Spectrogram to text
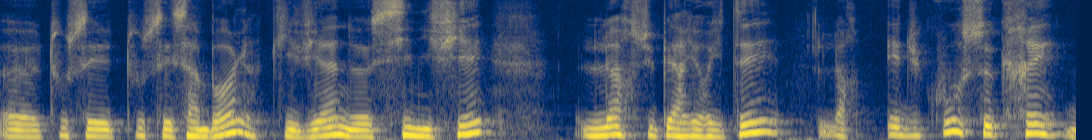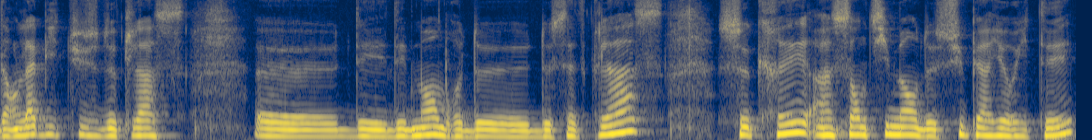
Euh, tous, ces, tous ces symboles qui viennent signifier leur supériorité, et du coup se crée dans l'habitus de classe euh, des, des, membres de, de, cette classe, se crée un sentiment de supériorité,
